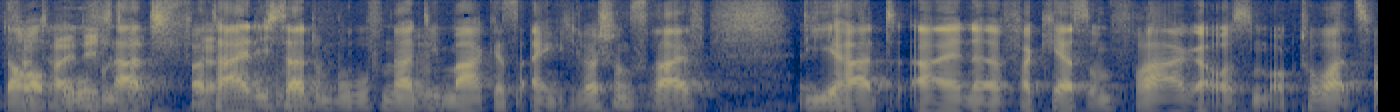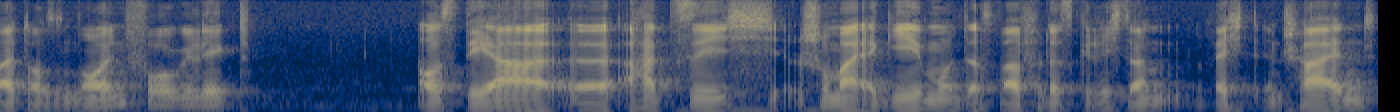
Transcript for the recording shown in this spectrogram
darauf berufen hat, hat verteidigt ja. hat und berufen hat, mhm. die Marke ist eigentlich löschungsreif. Die hat eine Verkehrsumfrage aus dem Oktober 2009 vorgelegt aus der äh, hat sich schon mal ergeben, und das war für das Gericht dann recht entscheidend,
